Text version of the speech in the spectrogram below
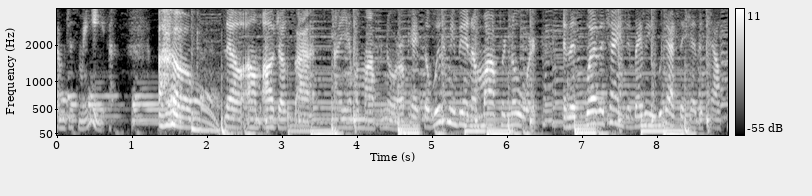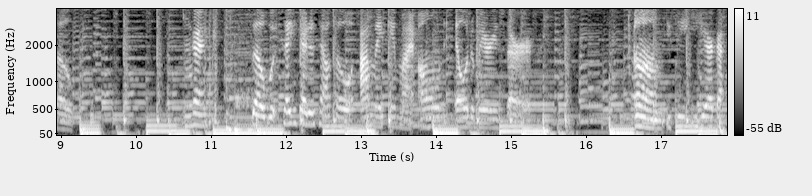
I'm just me. Um, no, um, all jokes aside, I am a mompreneur. Okay, so with me being a mompreneur and this weather changing, baby, we gotta take care of this household. Okay, so with taking care of this household, I'm making my own elderberry syrup. Um, you see, you hear I got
